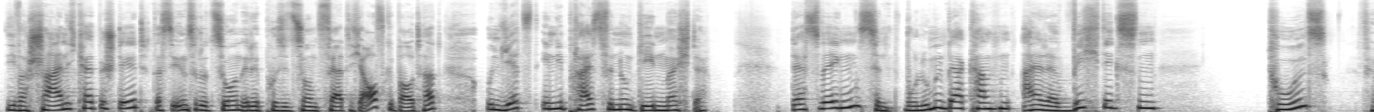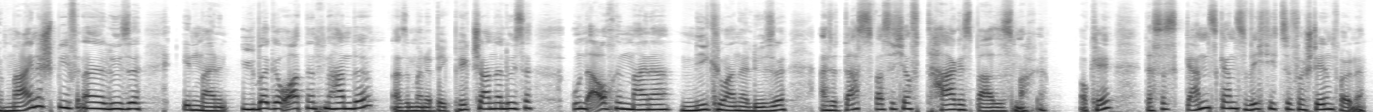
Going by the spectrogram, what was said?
die Wahrscheinlichkeit besteht, dass die Institution ihre Position fertig aufgebaut hat und jetzt in die Preisfindung gehen möchte. Deswegen sind Volumenbergkanten einer der wichtigsten Tools für meine Spielfeldanalyse in meinem übergeordneten Handel, also meiner Big Picture Analyse und auch in meiner Mikroanalyse, also das, was ich auf Tagesbasis mache. Okay? Das ist ganz, ganz wichtig zu verstehen, Freunde.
